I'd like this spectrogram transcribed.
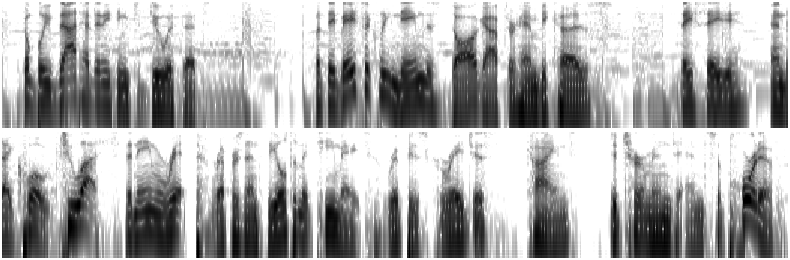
I don't believe that had anything to do with it. But they basically named this dog after him because they say, and I quote, to us, the name Rip represents the ultimate teammate. Rip is courageous, kind, determined, and supportive.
